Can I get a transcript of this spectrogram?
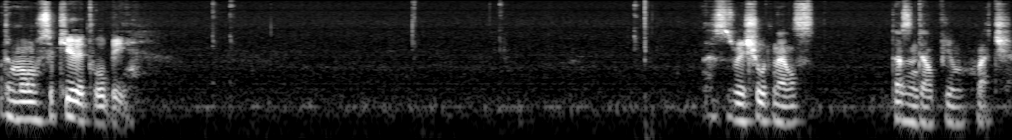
the more secure it will be. This is where short nails doesn't help you much.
